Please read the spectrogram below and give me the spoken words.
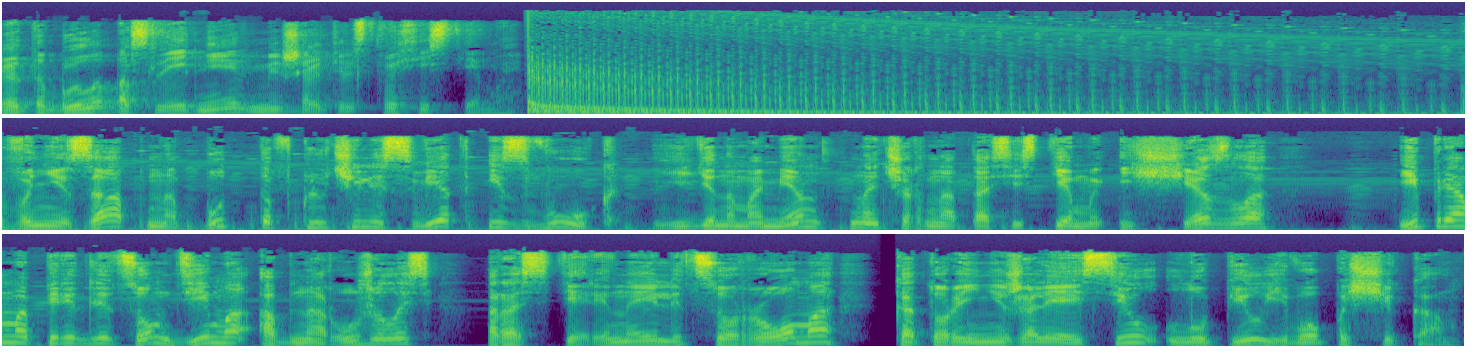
Это было последнее вмешательство системы. Внезапно будто включили свет и звук. Единомоментно чернота системы исчезла, и прямо перед лицом Дима обнаружилось растерянное лицо Рома который, не жалея сил, лупил его по щекам.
